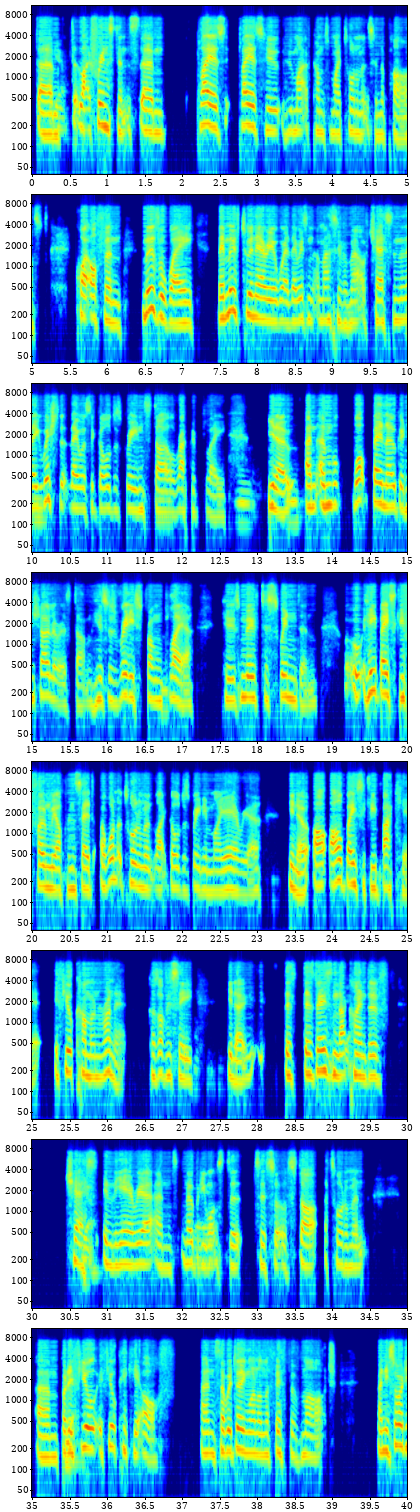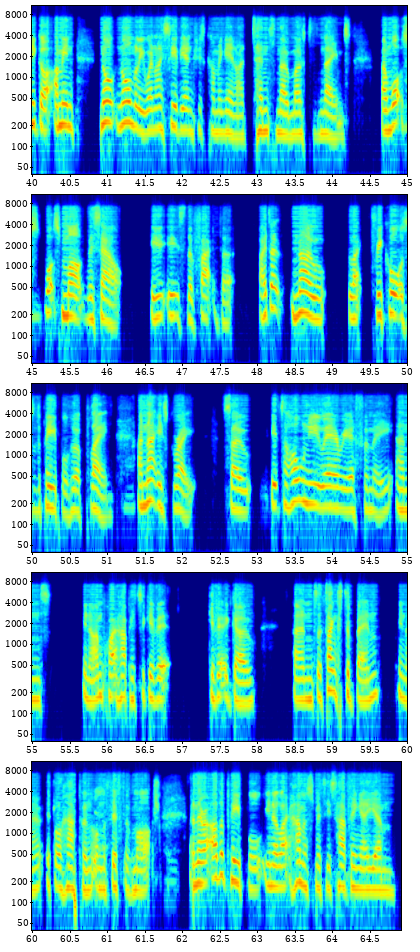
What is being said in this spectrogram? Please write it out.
Um, yeah. Like for instance, um, players players who who might have come to my tournaments in the past quite often move away they move to an area where there isn't a massive amount of chess and they mm. wish that there was a Golders Green style rapid play, mm. you know, mm. and, and what Ben Ogunshola has done, he's a really strong player who's moved to Swindon. He basically phoned me up and said, I want a tournament like Golders Green in my area. You know, I'll, I'll basically back it if you'll come and run it. Because obviously, you know, there's, there's, there isn't that kind of chess yeah. in the area and nobody yeah. wants to, to sort of start a tournament. Um, but yeah. if you'll if you'll kick it off, and so we're doing one on the 5th of March. And it's already got, I mean, no, normally when I see the entries coming in, I tend to know most of the names. And what's, what's marked this out is, is the fact that I don't know like three quarters of the people who are playing, and that is great. So it's a whole new area for me, and you know I'm quite happy to give it give it a go. And uh, thanks to Ben, you know it'll happen on the 5th of March. And there are other people, you know, like Hammersmith is having a um,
